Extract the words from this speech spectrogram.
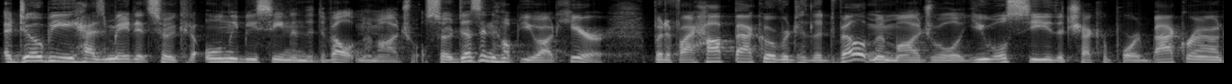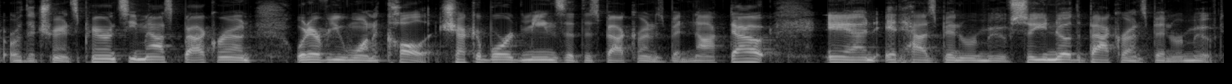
Adobe has made it so it could only be seen in the development module. So it doesn't help you out here. But if I hop back over to the development module, you will see the checkerboard background or the transparency mask background, whatever you want to call it. Checkerboard means that this background has been knocked out and it has been removed. So you know the background's been removed.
